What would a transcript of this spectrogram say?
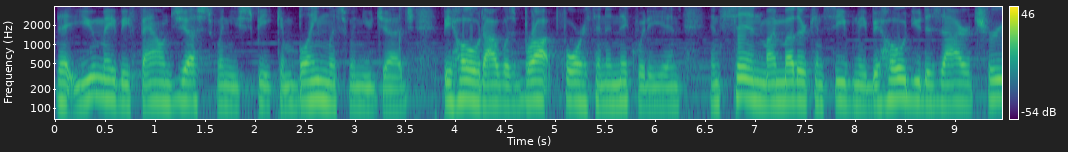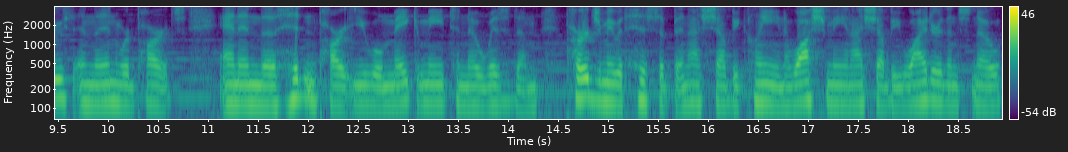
that you may be found just when you speak, and blameless when you judge. Behold, I was brought forth in iniquity and in sin my mother conceived me. Behold, you desire truth in the inward parts, and in the hidden part you will make me to know wisdom. Purge me with hyssop, and I shall be clean. Wash me, and I shall be whiter than snow.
